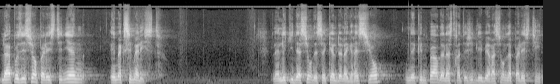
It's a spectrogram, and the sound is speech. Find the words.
La position palestinienne est maximaliste. La liquidation des séquelles de l'agression n'est qu'une part de la stratégie de libération de la Palestine.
